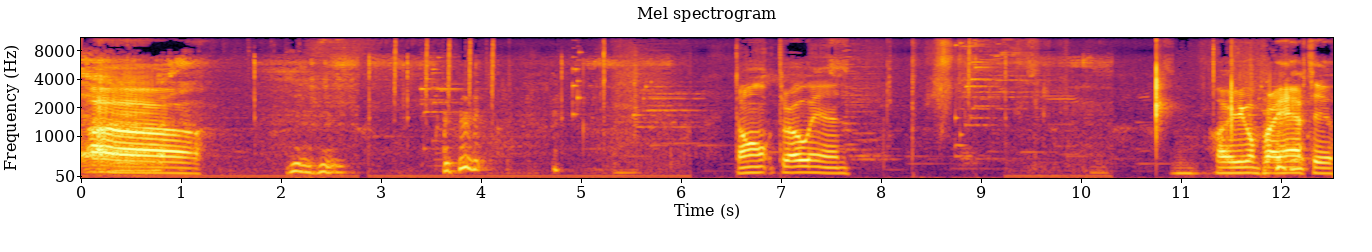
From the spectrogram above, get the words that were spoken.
Oh. Don't throw in. Or you're gonna probably have to.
